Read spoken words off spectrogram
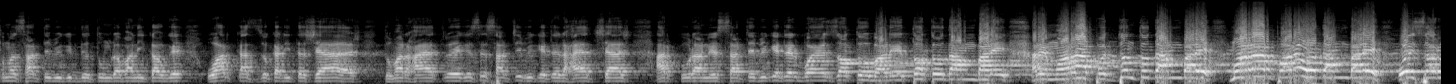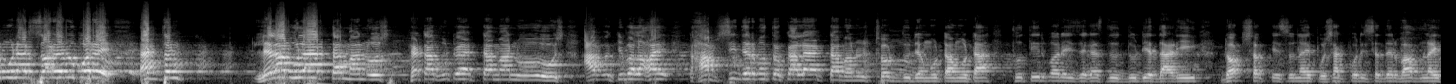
তোমার সার্টিফিকেট কাউকে। ওয়ার কার্যকারিতা শেষ, তোমার হায়াত রয়ে গেছে, সার্টিফিকেটের হায়াত শেষ। আর সার্টিফিকেটের বয়স যত বাড়ে, তত দাম বাড়ে। আরে মরা পর্যন্ত দাম বাড়ে, মরার পরেও দাম বাড়ে। ওই সরমুনের সরের উপরে একজন লেলা ভুলা একটা মানুষ, ফেটা ফুটো একটা মানুষ কি বলা হয়, হাফসিদের মতো কালা একটা মানুষ ছোট দুটে মোটা মোটা তুতির পরে এই জায়গায় দু- দুটে দাড়ি ডকশক কিছু নাই, পোশাক পরিষদের ভাব নাই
